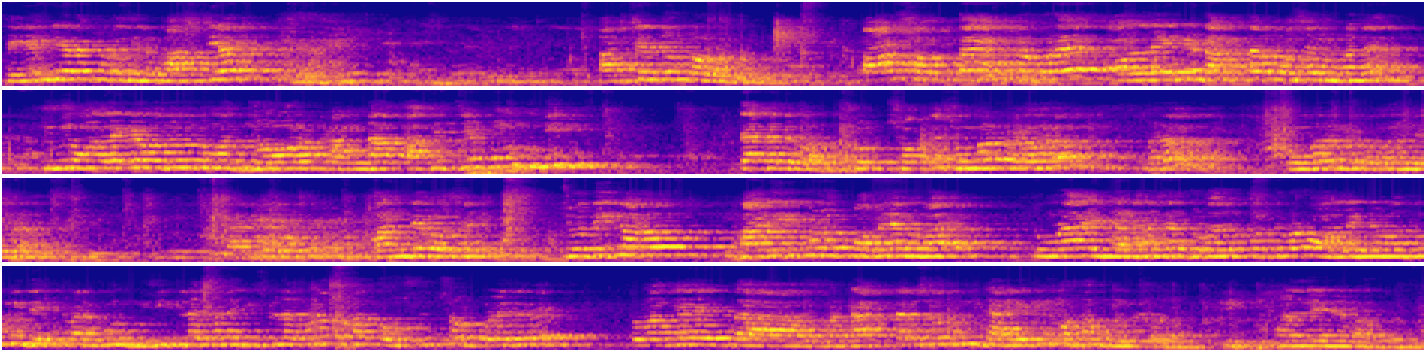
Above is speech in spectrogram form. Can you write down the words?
সেকেন্ড ইয়ারে করেছিলে ফার্স্ট ইয়ার ফার্স্ট ইয়ার কেউ করো পার সপ্তাহে একটা করে অনলাইনে ডাক্তার বসেন ওখানে। তুমি অনলাইনের মাধ্যমে তোমার জ্বর, ঠান্ডা কাশি যে কোনো তুমি দেখাতে পারো। সপ- সপ্তাহে সোমবার বেরো ম্যাডাম ম্যাডাম সোমবার বেরো ম্যাডাম মানডে বসে যদি কারও বাড়ির কোনো প্রবলেম হয়, তোমরা এই ম্যাডামের সাথে যোগাযোগ করতে পারো অনলাইনের মাধ্যমে দেখতে পারো। কোনো ভিজিট লাগবে না, কিছু লাগবে না, তোমাকে ওষুধ সব বলে দেবে। তোমাকে ডাক্তারের সাথে তুমি ডাইরেক্টলি কথা বলতে পারো অনলাইনের মাধ্যমে।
